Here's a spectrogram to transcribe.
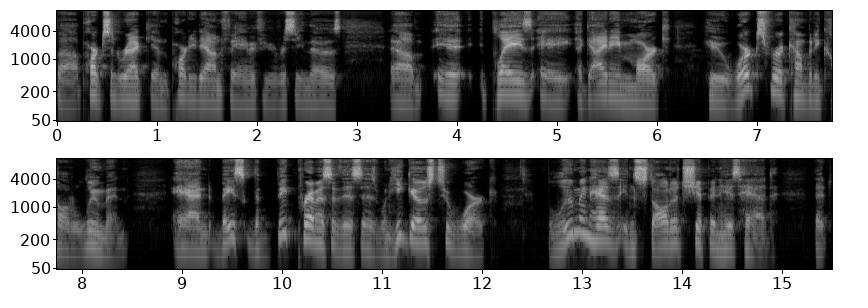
uh, Parks and Rec and Party Down fame, if you've ever seen those, um, it, it plays a, a guy named Mark who works for a company called Lumon. And basically, the big premise of this is when he goes to work, Lumon has installed a chip in his head that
